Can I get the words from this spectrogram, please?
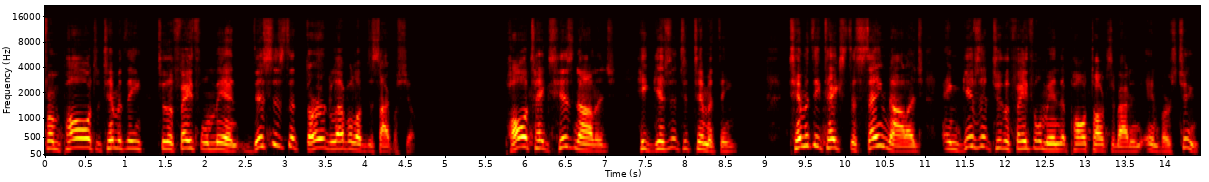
from Paul to Timothy to the faithful men, this is the third level of discipleship. Paul takes his knowledge, he gives it to Timothy. Timothy takes the same knowledge and gives it to the faithful men that Paul talks about in, in verse 2.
